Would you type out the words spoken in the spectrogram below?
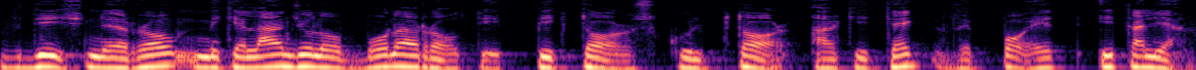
Vdiq në Romë Michelangelo Buonarroti, piktor, skulptor, arkitekt dhe poet italian.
